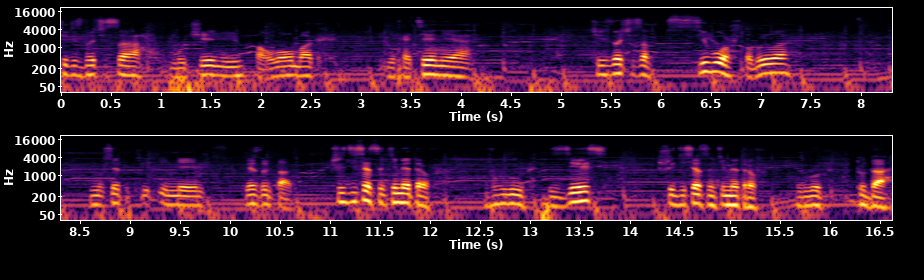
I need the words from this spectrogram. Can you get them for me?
Через два часа мучений, поломок, нехотения, через два часа всего, что было, мы все-таки имеем результат. 60 сантиметров вглубь здесь, 60 сантиметров вглубь туда.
